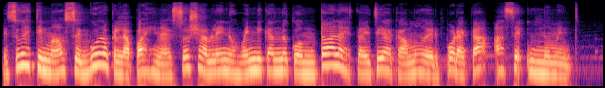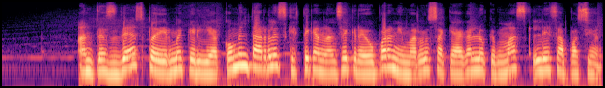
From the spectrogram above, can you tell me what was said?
es un estimado según lo que en la página de Sociable nos va indicando con todas las estadísticas que acabamos de ver por acá hace un momento. Antes de despedirme quería comentarles que este canal se creó para animarlos a que hagan lo que más les apasiona.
